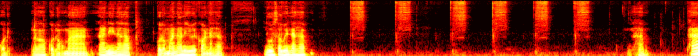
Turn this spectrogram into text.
กดแล้วก็กดออกมาหน้านี้นะครับ กดออกมาหน้านี้ไว้ก่อนนะครับ ดูสวิตช์นะครับนะครับ ถ้า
